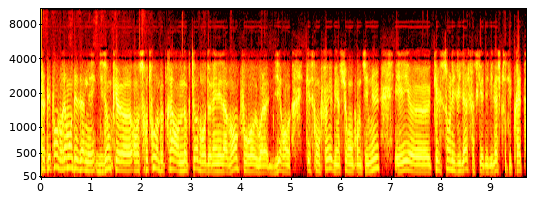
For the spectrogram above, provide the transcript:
Ça dépend vraiment des années. Disons que euh, on se retrouve à peu près en octobre de l'année d'avant pour euh, voilà dire euh, qu'est-ce qu'on fait. Bien sûr, on continue et euh, quels sont les villages? Parce qu'il y a des villages qui s'y prêtent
